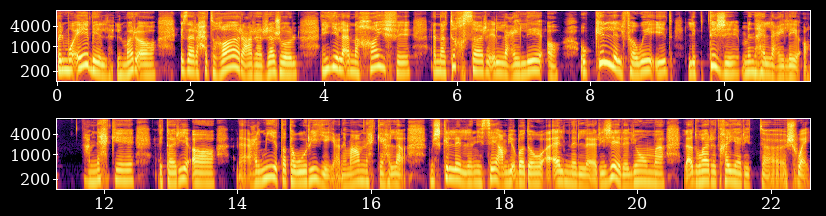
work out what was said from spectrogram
بالمقابل المرأة إذا رح تغار على الرجل هي لأنها خايفة أنها تخسر العلاقة وكل الفوائد اللي بتجي من هالعلاقة. عم نحكي بطريقة علمية تطورية يعني ما عم نحكي هلأ. مش كل النساء عم يقبضوا أقل من الرجال اليوم الأدوار تغيرت شوي.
